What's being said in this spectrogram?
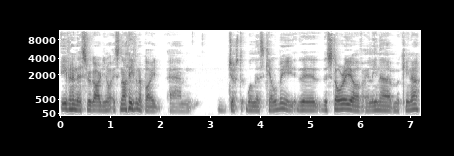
even in this regard you know it's not even about um, just will this kill me the the story of Elena Mukhina,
